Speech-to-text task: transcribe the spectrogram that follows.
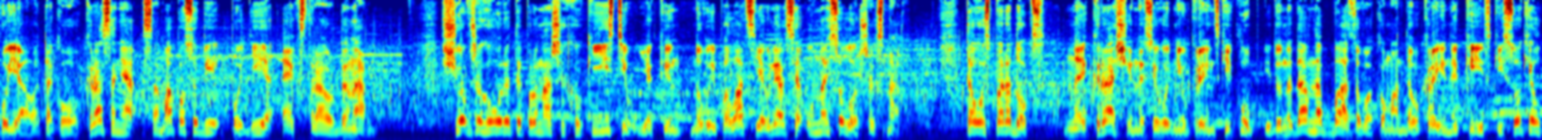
поява такого красення сама по собі подія екстраординарна. Що вже говорити про наших хокеїстів, яким новий палац являвся у найсолодших снах. Та ось парадокс: найкращий на сьогодні український клуб і донедавна базова команда України Київський Сокіл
